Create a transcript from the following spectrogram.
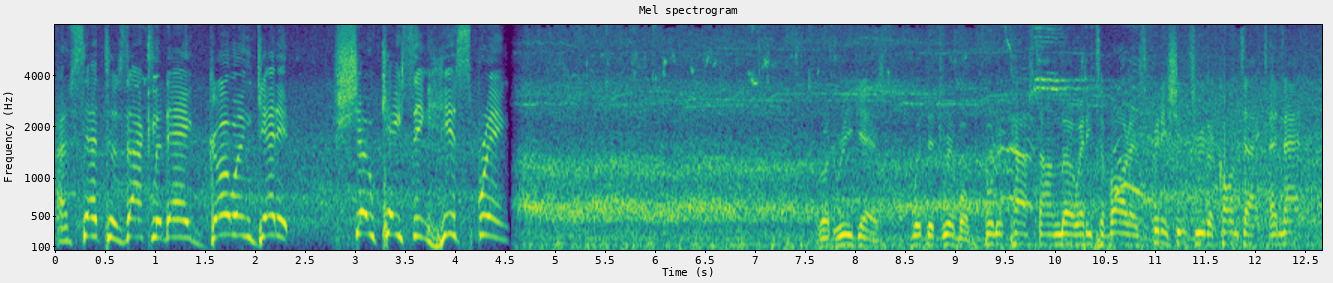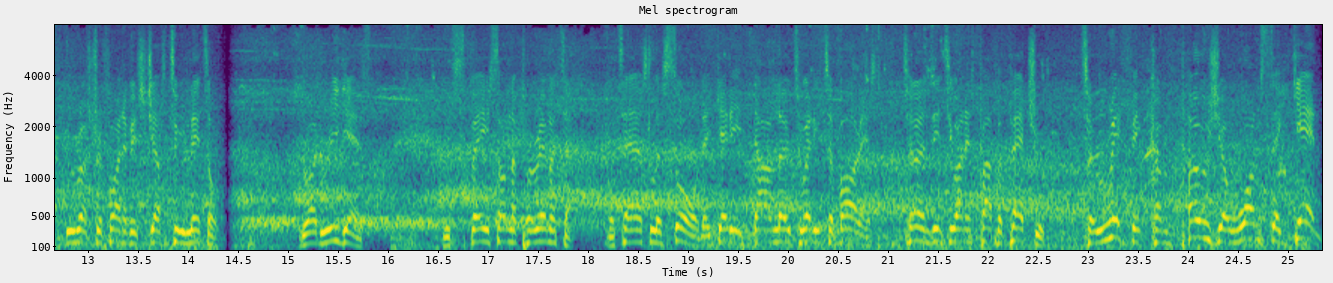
and said to Zach Leday, go and get it, showcasing his spring. Rodriguez with the dribble, bullet pass down low, Edy Tavares finishing through the contact, and that rushed Trifanovic just too little. Rodriguez with space on the perimeter. Mathias Lessort, they get it down low to Edy Tavares, turns into Ioannis Papapetrou. Terrific composure once again.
